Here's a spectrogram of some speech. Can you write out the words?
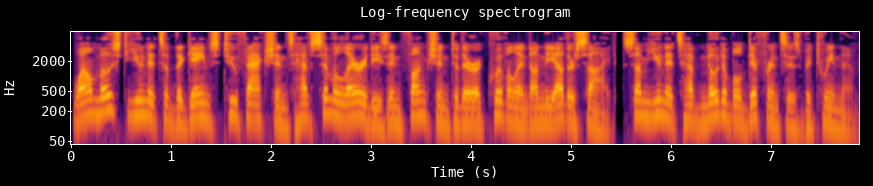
While most units of the game's two factions have similarities in function to their equivalent on the other side, some units have notable differences between them.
